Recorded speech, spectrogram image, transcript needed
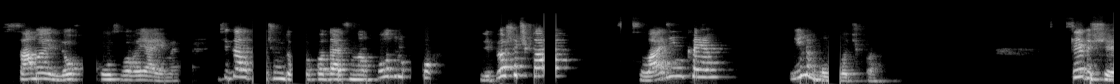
Самое легкое усвояемое. Всегда почему-то попадается нам под руку лепешечка, сладенькая или булочка. Следующий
